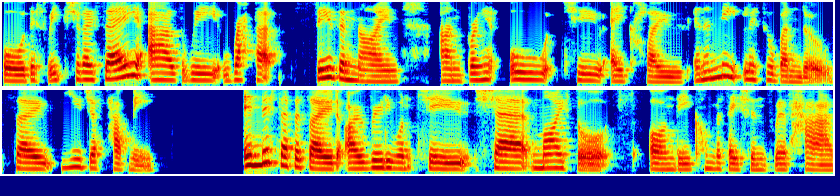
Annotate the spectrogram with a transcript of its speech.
or this week, should I say, as we wrap up season nine and bring it all to a close in a neat little bundle. So you just have me. In this episode, I really want to share my thoughts on the conversations we've had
